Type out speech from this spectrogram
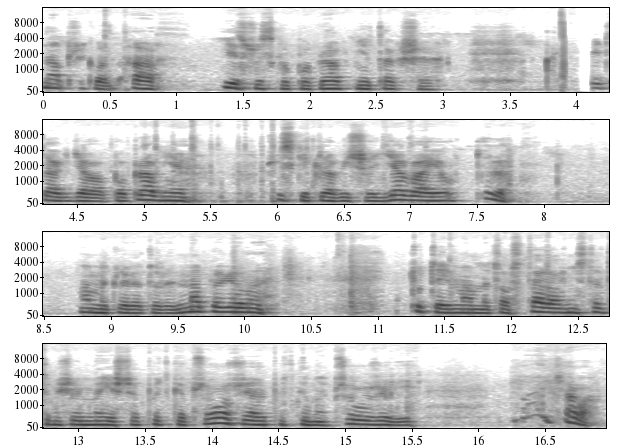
na przykład A. Jest wszystko poprawnie, także i tak działa poprawnie. Wszystkie klawisze działają. Tyle. Mamy klawiaturę naprawioną. Tutaj mamy to starą. Niestety musimy jeszcze płytkę przełożyć, ale płytkę my przełożyli. No i działa.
